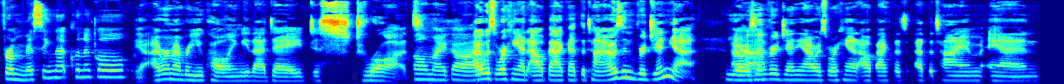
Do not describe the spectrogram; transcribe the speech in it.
from missing that clinical. yeah, I remember you calling me that day, distraught. Oh my god. I was working at Outback at the time. I was in Virginia. Yeah. I was in Virginia. I was working at Outback at the time, and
